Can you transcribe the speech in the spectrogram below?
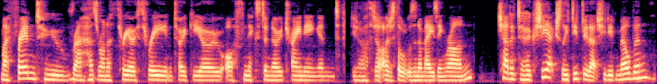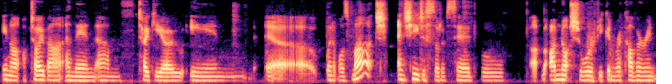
my friend who has run a 303 in Tokyo off next to no training and, you know, I just thought it was an amazing run. Chatted to her because she actually did do that. She did Melbourne in October and then um, Tokyo in uh, when it was March. And she just sort of said, well, I'm not sure if you can recover in,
